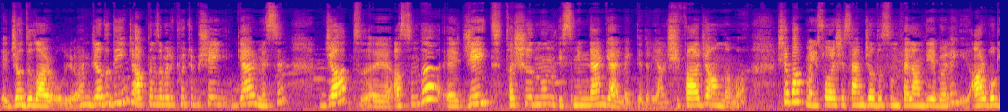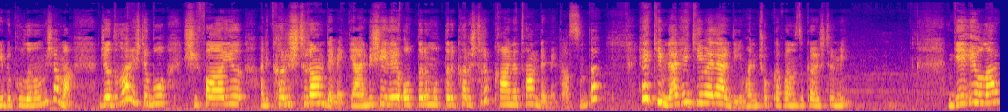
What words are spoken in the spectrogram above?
e, cadılar oluyor. Hani cadı deyince aklınıza böyle kötü bir şey gelmesin. Cad e, aslında jade taşının isminden gelmektedir. Yani şifacı anlamı. İşte bakmayın sonra işte sen cadısın falan diye böyle argo gibi kullanılmış ama cadılar işte bu şifayı hani karıştıran demek. Yani bir şeyleri otları mutları karıştırıp kaynatan demek aslında. Hekimler, hekimeler diyeyim. Hani çok kafanızı karıştırmayın. Geliyorlar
